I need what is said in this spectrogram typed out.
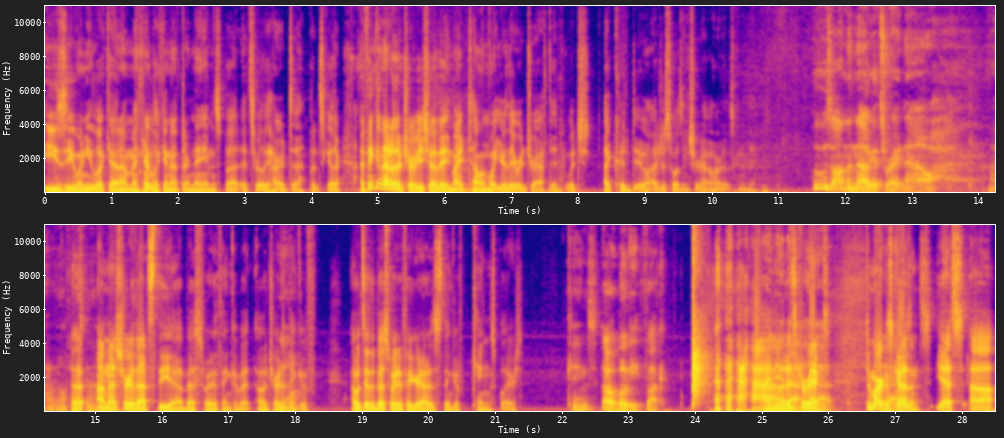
easy when you look at them and you're looking at their names, but it's really hard to put it together. I think in that other trivia show they might tell them what year they were drafted, which I could do. I just wasn't sure how hard it was going to be. Who's on the Nuggets right now? I don't know if Uh, that's gonna happen. I'm not sure that's the uh, best way to think of it. I would try to think of. I would say the best way to figure it out is think of Kings players. Kings. Oh, Boogie. Fuck. I knew that. that is correct. yeah. Demarcus Yeah. Cousins. Yes. Uh,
